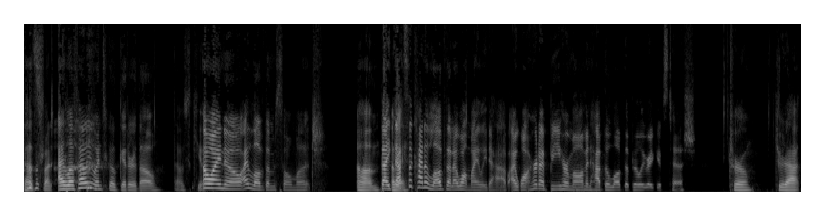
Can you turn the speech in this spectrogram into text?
That's fun. I love how he went to go get her though. That was cute. Oh, I know. I love them so much. Um, Like that's the kind of love that I want Miley to have. I want her to be her mom and have the love that Billy Ray gives Tish. True. True that.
